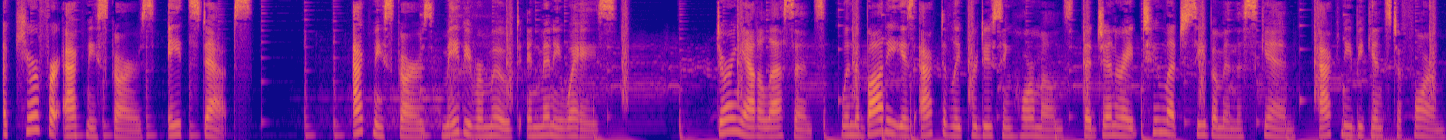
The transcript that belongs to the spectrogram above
A cure for acne scars, 8 steps. Acne scars may be removed in many ways. During adolescence, when the body is actively producing hormones that generate too much sebum in the skin, acne begins to form.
